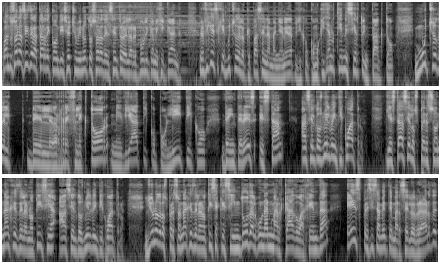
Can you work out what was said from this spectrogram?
Cuando son las 6 de la tarde con 18 minutos hora del centro de la República Mexicana. Pero fíjese que mucho de lo que pasa en la mañanera, pues como que ya no tiene cierto impacto. Mucho del del reflector mediático, político, de interés está hacia el 2024 y está hacia los personajes de la noticia hacia el 2024. Y uno de los personajes de la noticia que sin duda alguna han marcado agenda es precisamente Marcelo Ebrard,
